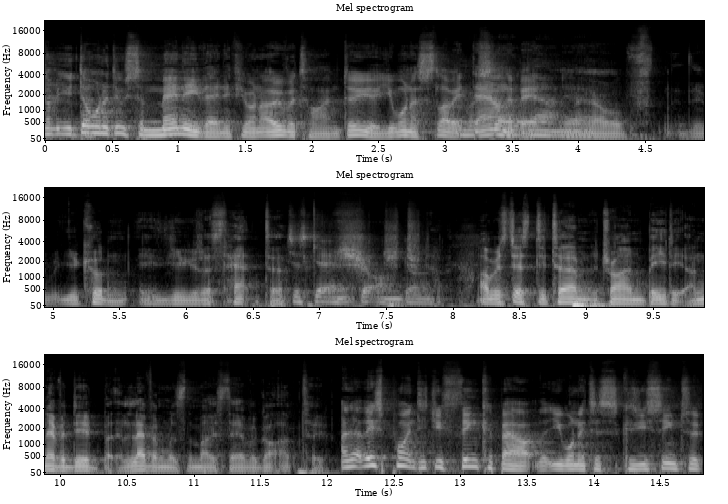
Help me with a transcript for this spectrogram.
but you don't want to do so many then if you're on overtime, do you? You want to slow it down slow a it bit. down, yeah. Well, you couldn't. You just had to. Just get, it, get on going. I was just determined to try and beat it. I never did, but 11 was the most I ever got up to. And at this point, did you think about that you wanted to? Because you seem to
